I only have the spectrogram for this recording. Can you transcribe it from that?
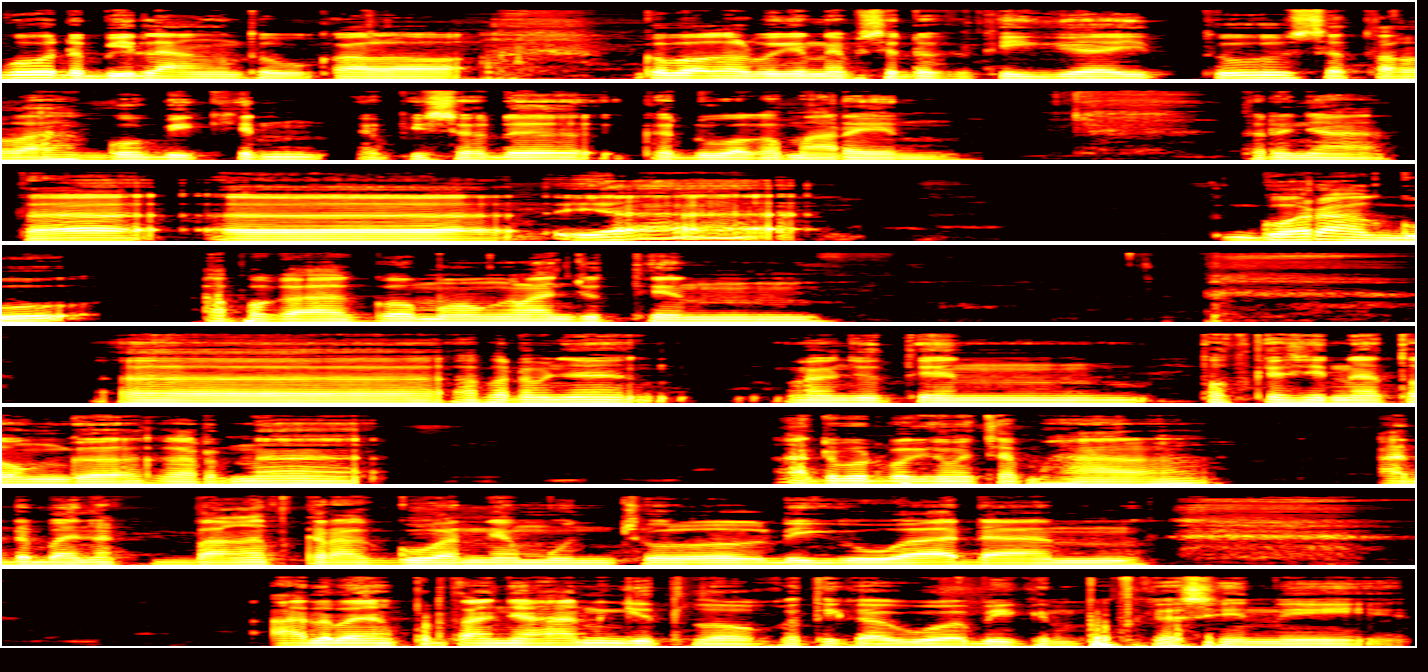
gue udah bilang tuh kalau gue bakal bikin episode ketiga itu setelah gue bikin episode kedua kemarin. Ternyata uh, ya gue ragu apakah gue mau ngelanjutin uh, apa namanya ngelanjutin podcast ini atau enggak karena ada berbagai macam hal. Ada banyak banget keraguan yang muncul di gue dan ada banyak pertanyaan gitu loh ketika gue bikin podcast ini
